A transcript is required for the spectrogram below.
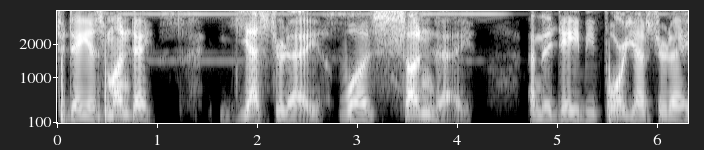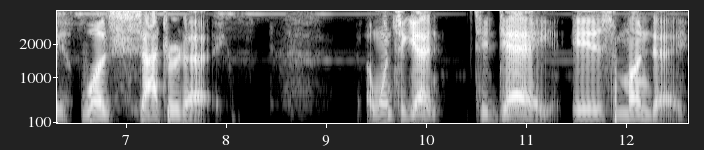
Today is Monday. Yesterday was Sunday. And the day before yesterday was Saturday. Uh, once again, today is Monday.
